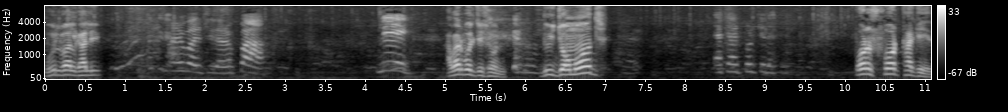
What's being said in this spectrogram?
ভুলভাল খালি। আবার বলছি শোন দুই দেখে? পরস্পর থাকে।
